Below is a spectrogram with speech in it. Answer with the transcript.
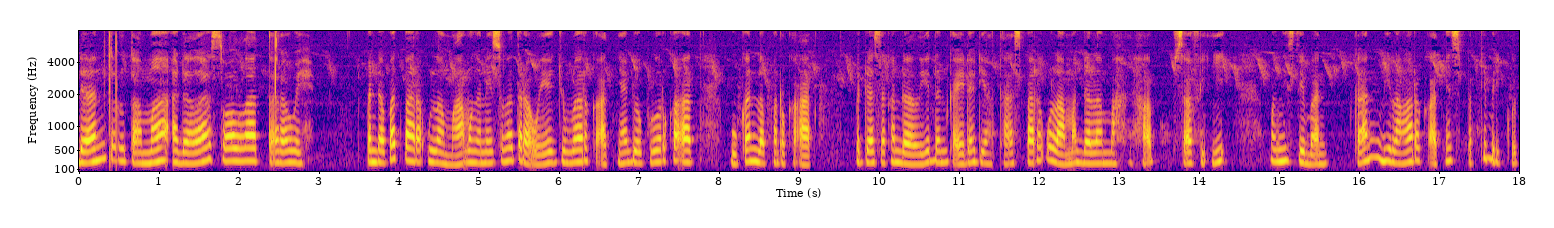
Dan terutama adalah sholat taraweh. Pendapat para ulama mengenai sholat taraweh jumlah rakaatnya 20 rakaat, bukan 8 rakaat. Berdasarkan dalil dan kaidah di atas, para ulama dalam mahhab Syafi'i mengistiban disebutkan bilangan rakaatnya seperti berikut.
